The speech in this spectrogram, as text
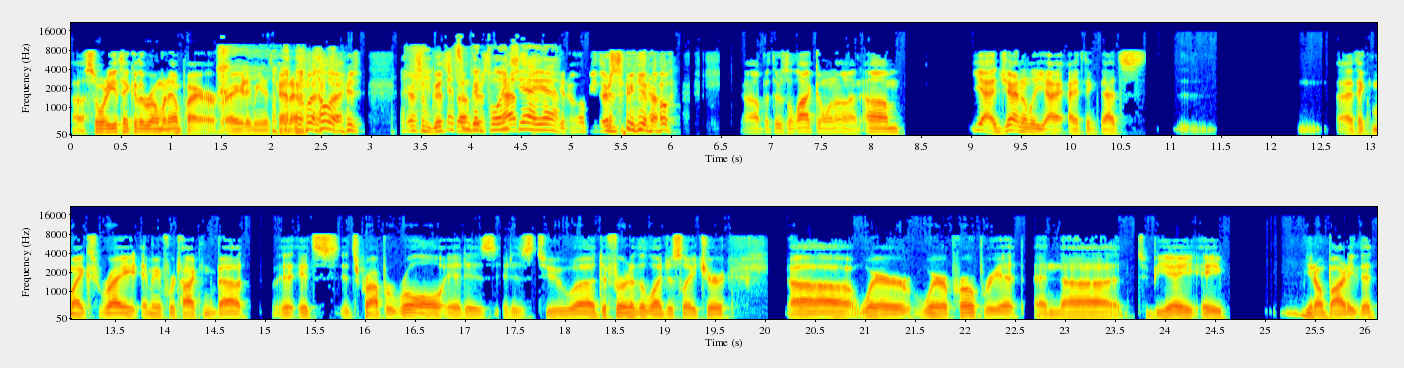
uh, so, what do you think of the Roman Empire? Right? I mean, it's kind of well, there's some good stuff. Some good points. Yeah, stuff, yeah. You know, I mean, there's you know, uh, but there's a lot going on. Um, yeah, generally, I, I think that's. I think Mike's right. I mean, if we're talking about its its proper role, it is it is to uh, defer to the legislature uh, where where appropriate, and uh, to be a, a you know body that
